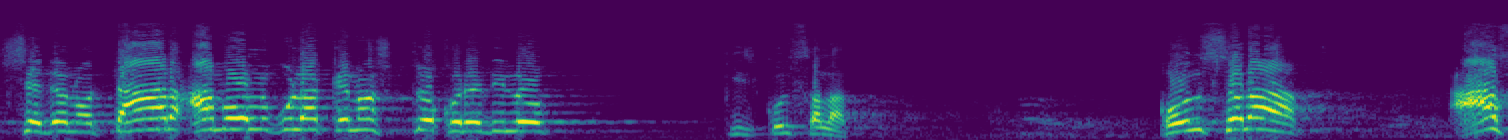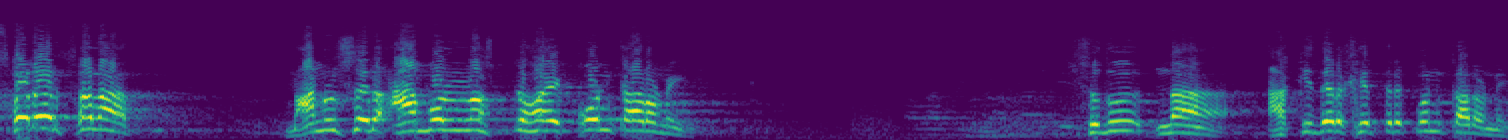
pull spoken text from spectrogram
সে যেন তার আমলগুলাকে নষ্ট করে দিল। কি, কোন সালাত? কোন সালাত? আসরের সালাত। মানুষের আমল নষ্ট হয় কোন কারণে? শুধু, না, আকিদের ক্ষেত্রে কোন কারণে?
